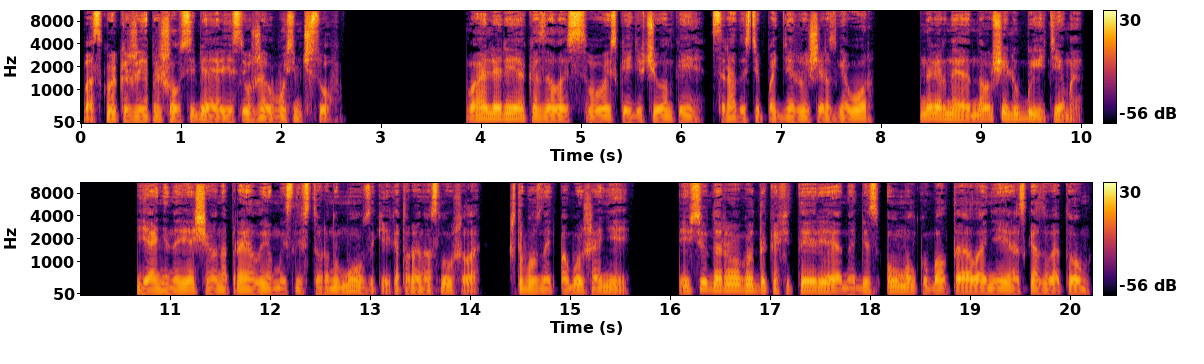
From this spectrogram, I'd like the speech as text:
Во сколько же я пришел в себя, если уже восемь часов? Валерия оказалась свойской девчонкой, с радостью поддерживающей разговор, наверное, на вообще любые темы. Я ненавязчиво направил ее мысли в сторону музыки, которую она слушала, чтобы узнать побольше о ней, и всю дорогу до кафетерия она без умолку болтала о ней, рассказывая о том,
